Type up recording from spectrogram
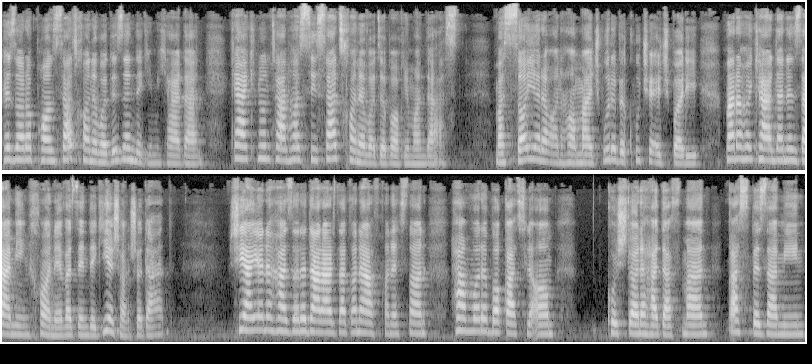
1500 خانواده زندگی می کردن که اکنون تنها 300 خانواده باقی مانده است. و سایر آنها مجبور به کوچ اجباری و رها کردن زمین، خانه و زندگیشان شدند. شیعیان هزاره در ارزگان افغانستان همواره با قتل عام، کشتار هدفمند، قصب زمین،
